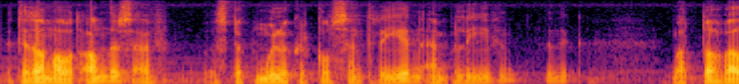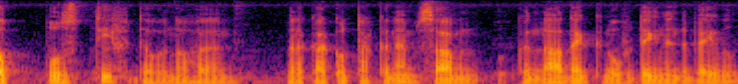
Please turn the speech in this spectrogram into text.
het is allemaal wat anders en een stuk moeilijker concentreren en beleven, vind ik maar toch wel positief dat we nog uh, met elkaar contact kunnen hebben, samen kunnen nadenken over dingen in de Bijbel.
